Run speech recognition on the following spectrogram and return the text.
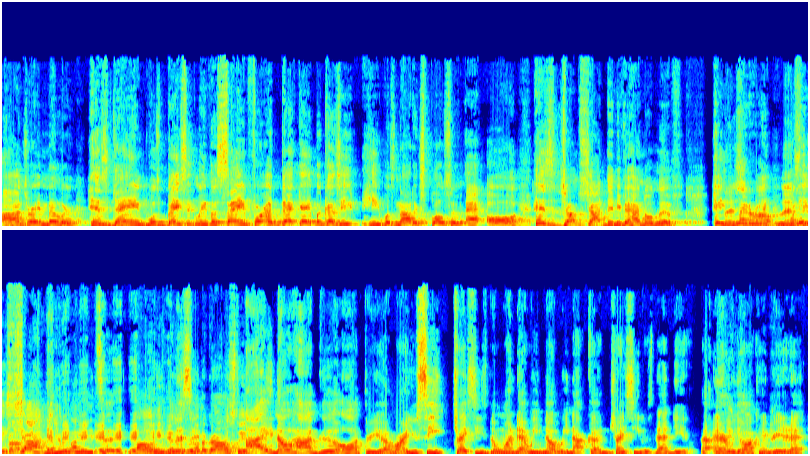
Andre Miller, his game was basically the same for a decade because he he was not explosive at all. His jump shot didn't even have no lift. He Listen, literally, bro. Listen, when he bro. shot, it was You like, need to- oh, he Listen, on the ground still. I know how good all three of them are. You see, Tracy's the one that we know we not cutting. Tracy was that deal. Uh, we all can agree to that.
